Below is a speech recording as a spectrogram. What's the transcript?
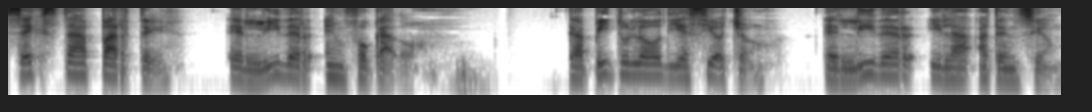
Sexta parte. El líder enfocado. Capítulo 18. El líder y la atención.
